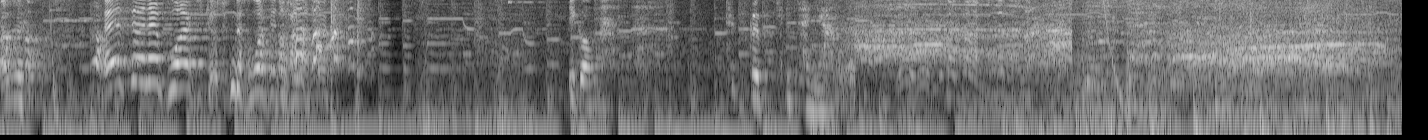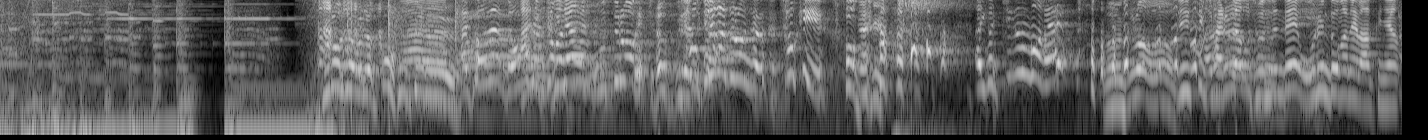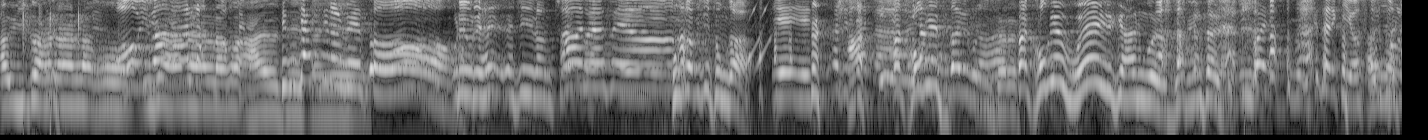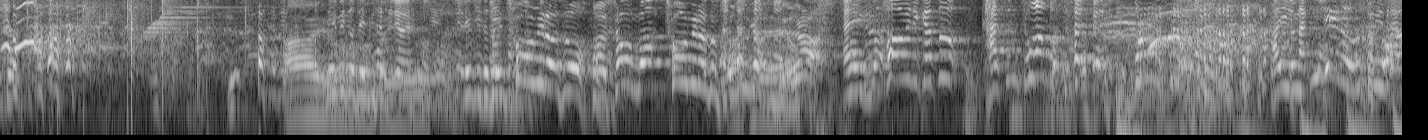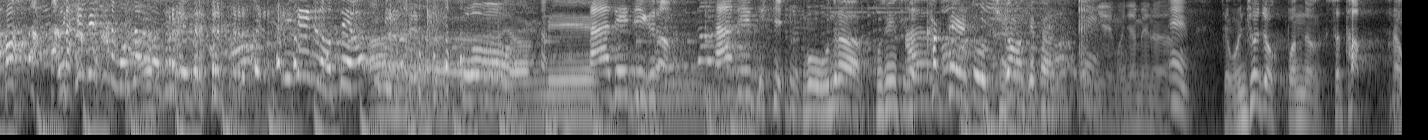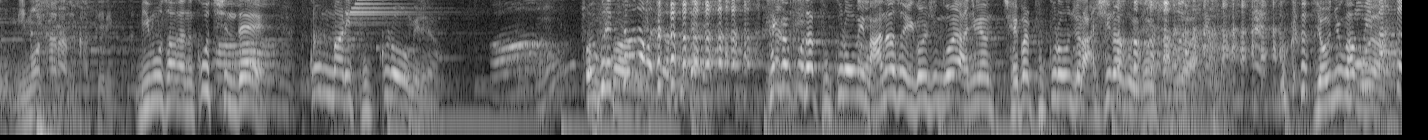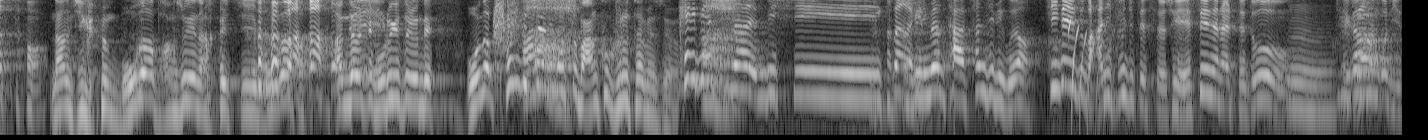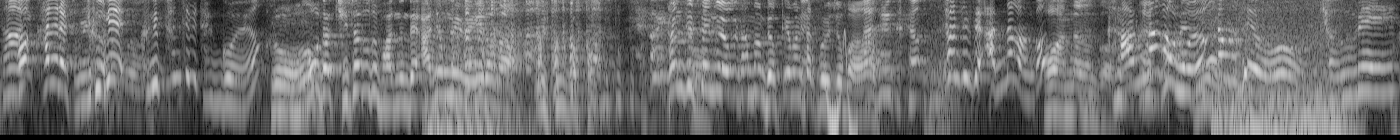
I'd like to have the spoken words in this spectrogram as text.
아니. SN을 부활시켜준다고 했잖아. 이건 특급 칭찬이야. 아, 저는 너무 아니, 그냥 못 들어오겠더라고요. 척키가 들어온 줄 알았어요, 척키. 척키. 아, 이거 찍은 거네? 어, 그럼. 립스틱 바르라고 줬는데 오는 동안에 막 그냥. 아 이거 하나 하려고. 어, 이거, 이거 하나, 하나 하려고. 아유, 등장신을 위해서. 어. 우리 우리 혜진이랑 아, 안녕하세요. 예, 예. 동갑이지 동갑. 예, 예 예. 아, 아, 거기에 동갑이구나. 아 거기에 왜 이렇게 하는 거예요? 늘 인사를. 인사를 이렇게 여성성으로. 아유. 내비도 내비도 드려요. 전 처음이라서 아, 처음 막 처음이라서 적응이 안 돼요. 야. 아니 처음 가슴 총 한번 쏴줘야지. 아니 여기 CJ는 어느 쪽이냐? 우리 KBS는 못 나오거든요. CJ는 어때요? 아, CJ. 네, 네, 네. 다 대디 그럼. 다 대디. 뭐 오늘아 고생했으니까 칵테일 뭐. 또 기가 막혔다. 이게 뭐냐면은 네. 제 원초적 본능 스탑라고 미모사라는 칵테일입니다. 미모사라는 꽃인데 아. 꽃말이 부끄러움이래요. 어? 얼굴에 표현하거든요. 생각보다 부끄러움이 많아서 이걸 준 거야? 아니면 제발 부끄러운 줄 아시라고 이걸 준 거야? 아, 연휴가 뭐야? 빠졌어. 난 지금 뭐가 방송에 나갈지 뭐가 안 나올지 모르겠어요. 근데 워낙 편집되는 아. 것도 많고 그렇다면서요. KBS나 아. MBC 이면 다 편집이고요. 시대에도 많이 편집됐어요. 저희 SNL 할 때도 음. 제가 그러니까 하는 건 이상하게 어? 카메라를 돌리고 그게 그게 편집이 된 거예요? 그럼. 어, 나 기사로도 봤는데 안영미 왜 이러나 이런 거. 편집된 거 여기서 한 번 몇 개만 딱 보여줘봐. 아 그럴까요? 편집돼 안 나간 거? 어 안 나간 거. 안 나간 거예요? 왜 그러세요? 겨울에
